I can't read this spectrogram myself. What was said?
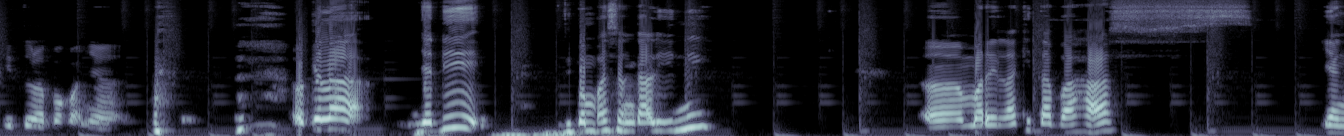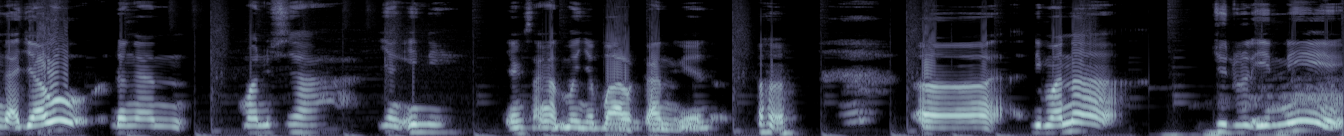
itulah pokoknya. Oke lah. Jadi di pembahasan kali ini uh, marilah kita bahas yang nggak jauh dengan manusia yang ini yang sangat menyebalkan gitu. uh, di mana judul ini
